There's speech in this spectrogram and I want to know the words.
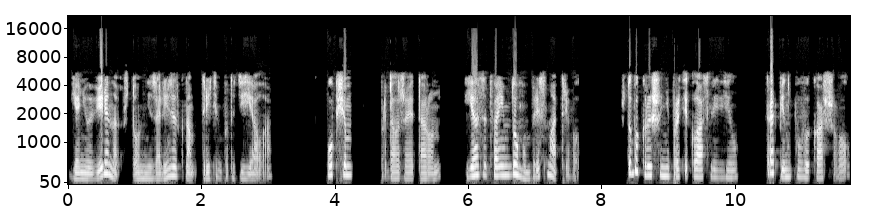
Я не уверена, что он не залезет к нам третьим под одеяло. В общем, продолжает Арон, я за твоим домом присматривал. Чтобы крыша не протекла, следил, тропинку выкашивал.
